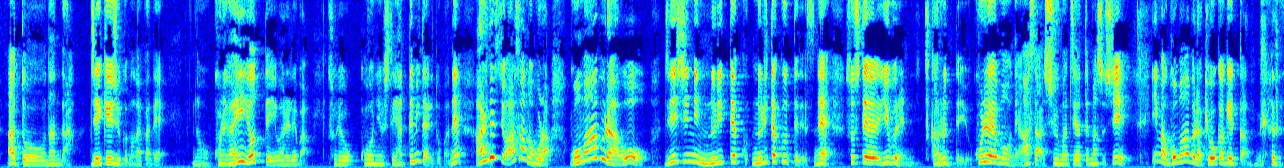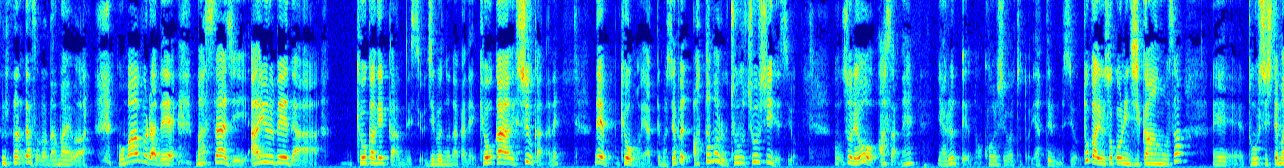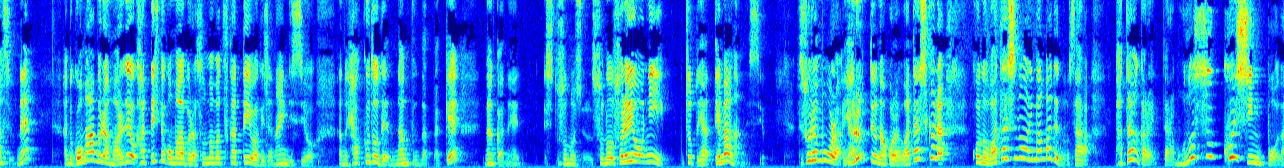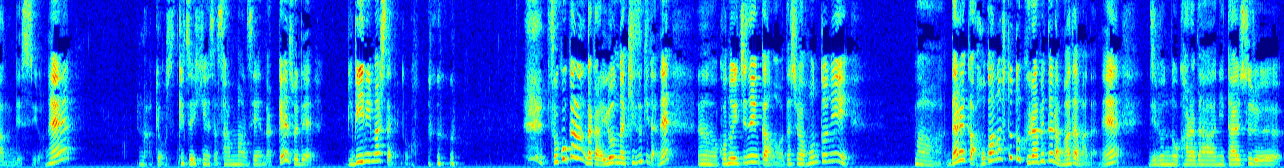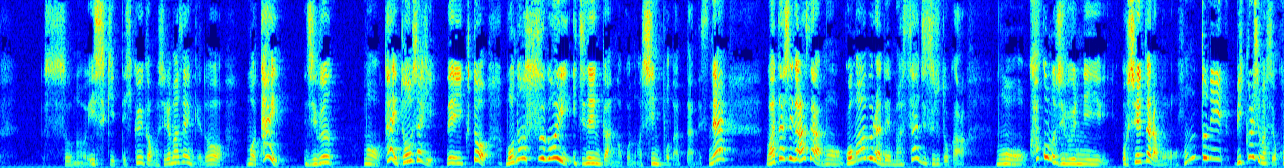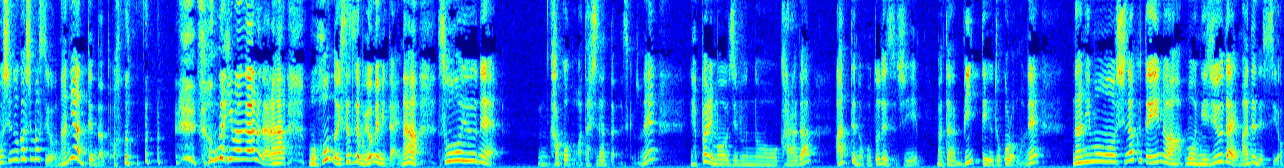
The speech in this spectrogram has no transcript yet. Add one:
あと、なんだ、JK 塾の中で、の、これがいいよって言われれば、それを購入してやってみたりとかね。あれですよ、朝のほら、ごま油を全身に塗りたく、塗りたくってですね、そして湯船に浸かるっていう。これもうね、朝、週末やってますし、今、ごま油強化月間。なんだその名前は。ごま油でマッサージ、アーユルベーダー、強化月間ですよ。自分の中で。強化習慣がね。で、今日もやってます。やっぱり温まる調子いいですよ。それを朝ね、やるっていうのを今週はちょっとやってるんですよ。とかいうそこに時間をさ、えー、投資してますよね。あと、ごま油もあれだよ、買ってきたごま油そのまま使っていいわけじゃないんですよ。あの、100度で何分だったっけ？なんかね、その、その、それ用に、ちょっとや、手間なんですよ。それもほら、やるっていうのはこれ私から、この私の今までのさ、パターンから言ったらものすっごい進歩なんですよね。まあ今日血液検査3万1000円だっけ？それでビビりましたけど。そこからだからいろんな気づきだね。うん、この1年間は私は本当に、まあ、誰か、他の人と比べたらまだまだね、自分の体に対する、その意識って低いかもしれませんけど、もう対自分、もう対当社費でいくと、ものすごい1年間のこの進歩だったんですね。私が朝もうごま油でマッサージするとか、もう過去の自分に教えたらもう本当にびっくりしますよ。腰抜かしますよ。何やってんだと。そんな暇があるなら、もう本の一冊でも読めみたいな、そういうね、過去の私だったんですけどね。やっぱりもう自分の体あってのことですし、また美っていうところもね、何もしなくていいのはもう20代までですよ。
